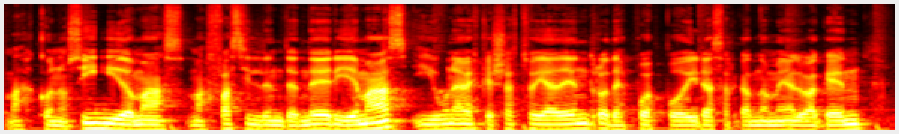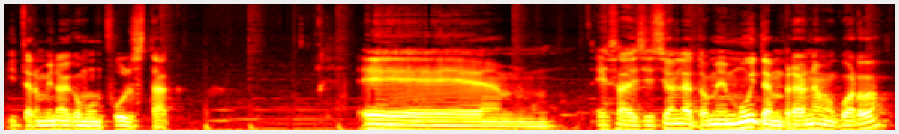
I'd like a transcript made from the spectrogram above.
más conocido, más, más fácil de entender y demás. Y una vez que ya estoy adentro, después puedo ir acercándome al backend y terminar como un full stack. Eh, esa decisión la tomé muy temprano, me acuerdo.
